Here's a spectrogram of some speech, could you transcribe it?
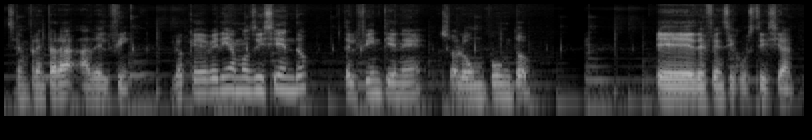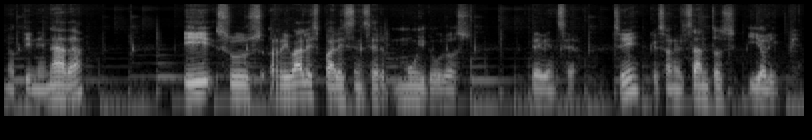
se enfrentará a Delfín. Lo que veníamos diciendo, Delfín tiene solo un punto. Eh, Defensa y Justicia no tiene nada. Y sus rivales parecen ser muy duros de vencer. ¿Sí? Que son el Santos y Olimpia.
